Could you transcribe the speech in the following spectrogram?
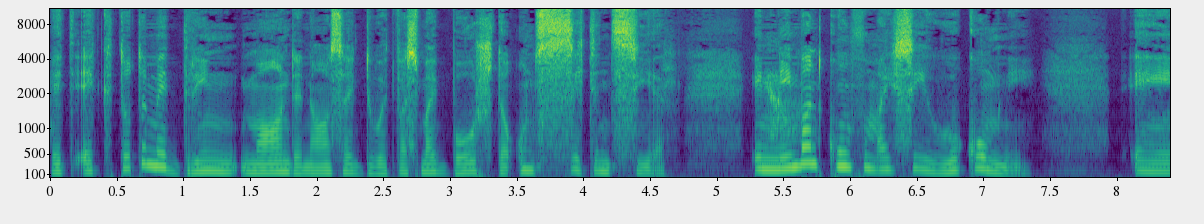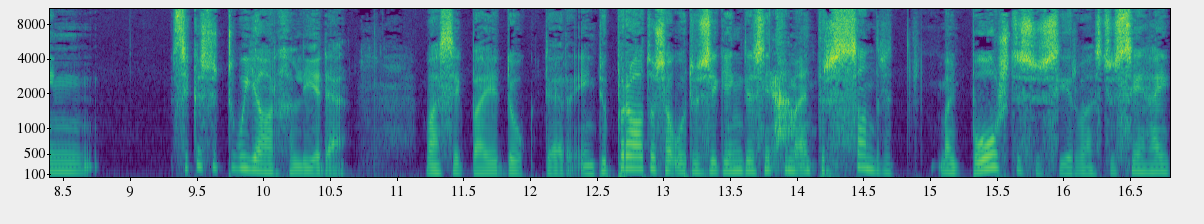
het ek tot en met 3 maande na sy dood was my borste ontsettend seer. En ja. niemand kon vir my sê hoekom nie. En seker so 2 jaar gelede was ek by 'n dokter en toe praat ons daaroor, toe sê ek dis net ja. vir my interessant dat my borste so seer was. Toe sê hy,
